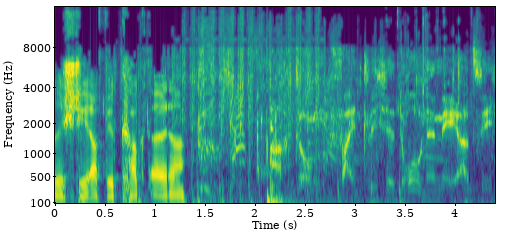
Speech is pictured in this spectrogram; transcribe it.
Richtig abgekackt, Alter. Achtung, feindliche Drohne nähert sich.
